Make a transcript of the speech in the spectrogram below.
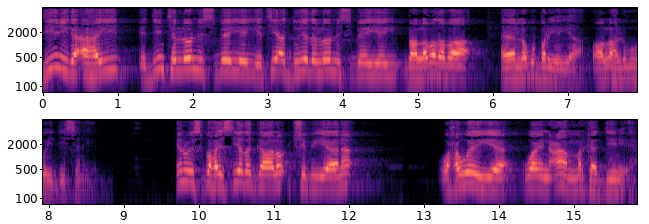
diiniga ahayd ee diinta loo nisbeeyey iyo tii adduunyada loo nisbeeyey baa labadaba lagu baryayaa oo allah lagu weydiisanaya. Inuu isbahaysyada gaalo jebiyaana waxa weeye waa incaam markaa diini ah.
